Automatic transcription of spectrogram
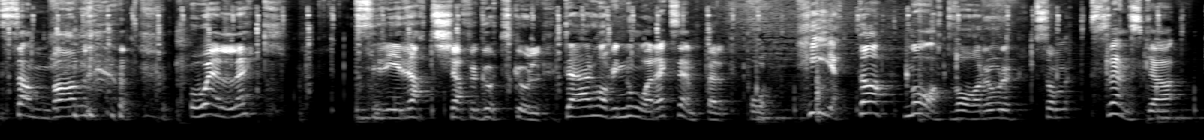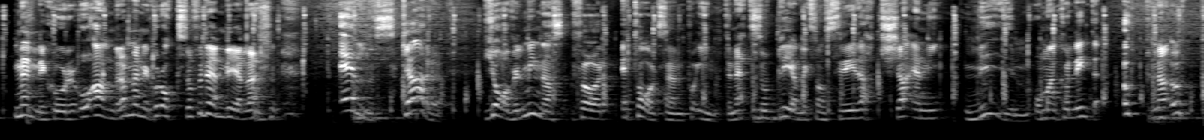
Sambal. Oelek. Sriracha för guds skull. Där har vi några exempel på heta matvaror som svenska människor och andra människor också för den delen älskar. Jag vill minnas för ett tag sedan på internet så blev liksom sriracha en meme och man kunde inte öppna upp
